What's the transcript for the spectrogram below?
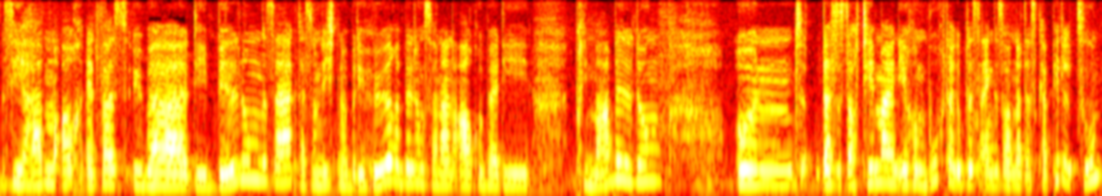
Sie haben auch etwas über die Bildung gesagt, also nicht nur über die höhere Bildung, sondern auch über die Primarbildung. Und das ist auch Thema in Ihrem Buch, da gibt es ein gesondertes Kapitel zu.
